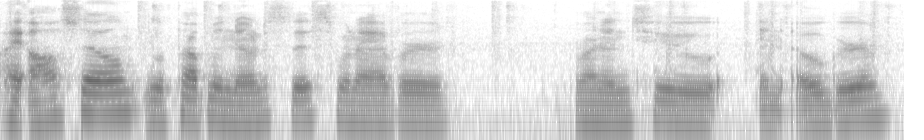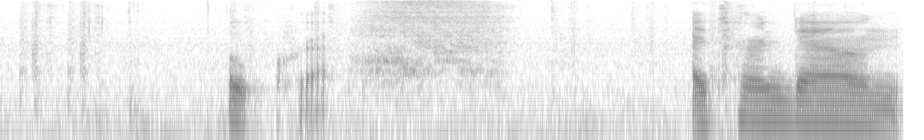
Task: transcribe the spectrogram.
I also, you'll probably notice this when I ever run into an ogre. Oh crap. I turned down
